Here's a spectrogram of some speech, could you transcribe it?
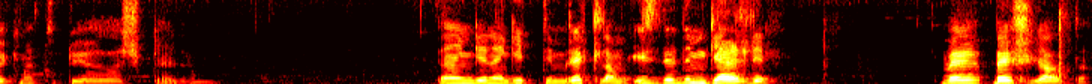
Ekmek kutuya açıp gelirim. Ben gene gittim reklam izledim geldim. Ve 5 yazdı.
